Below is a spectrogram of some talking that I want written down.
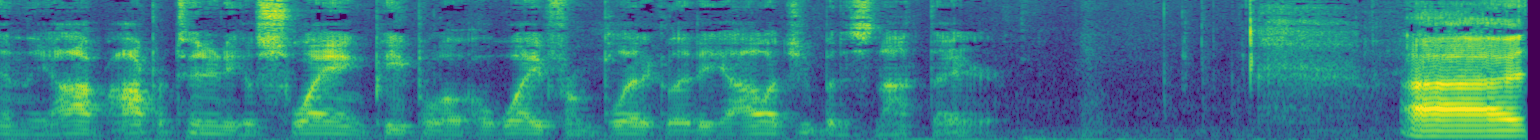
and the op- opportunity of swaying people away from political ideology, but it's not there. Uh,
